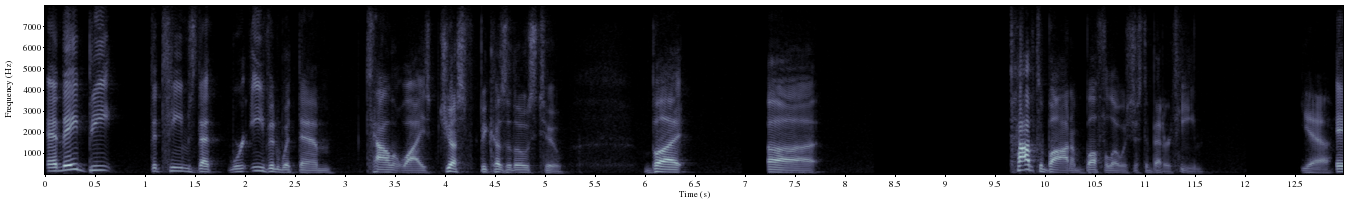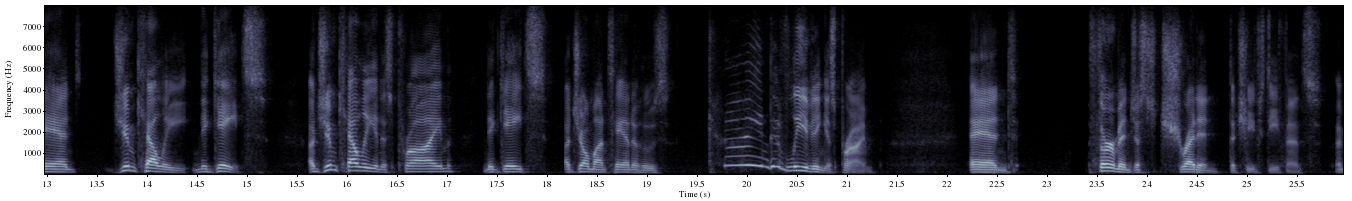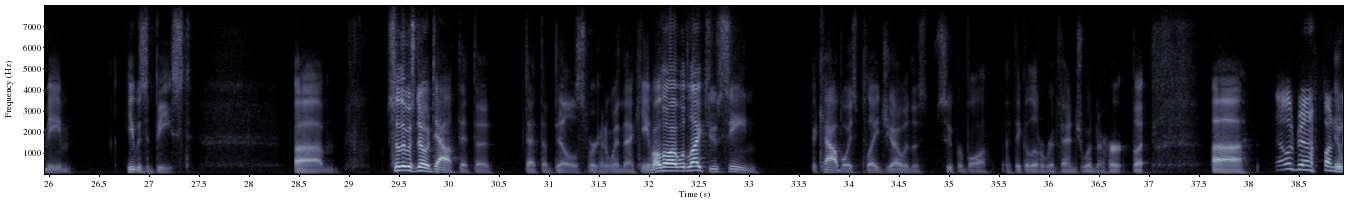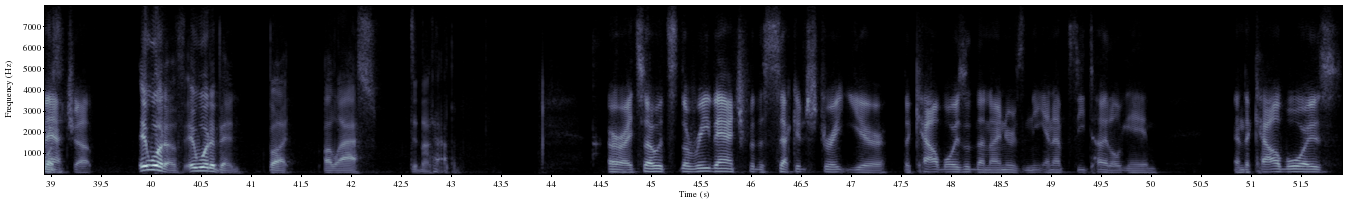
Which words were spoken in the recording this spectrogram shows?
and they beat the teams that were even with them talent wise just because of those two. But uh top to bottom, Buffalo is just a better team. Yeah. And Jim Kelly negates a Jim Kelly in his prime negates a Joe Montana who's kind of leaving his prime. And Thurman just shredded the Chiefs defense. I mean, he was a beast. Um, so there was no doubt that the that the Bills were going to win that game. Although I would like to have seen the Cowboys play Joe in the Super Bowl. I think a little revenge wouldn't have hurt, but uh, That would have been a fun It was- matchup. it would have. It would have been, but alas, did not happen. All right, so it's the rematch for the second straight year. The Cowboys and the Niners in the NFC title game. And the Cowboys,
